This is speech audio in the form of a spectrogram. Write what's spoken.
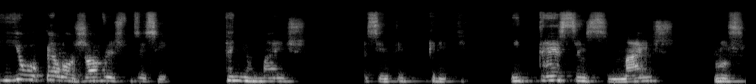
E eu apelo aos jovens a dizer assim: tenham mais sentido crítico, interessem-se mais pelos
